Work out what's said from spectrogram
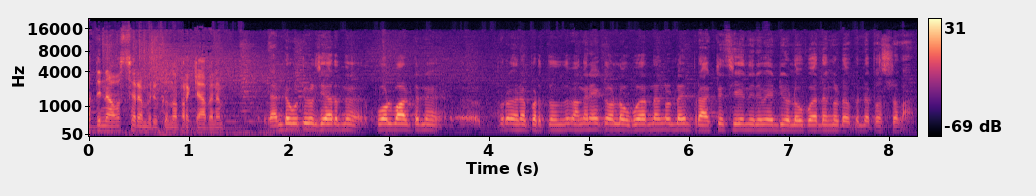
അതിന് അവസരമൊരുക്കുന്ന പ്രഖ്യാപനം. രണ്ട് കുട്ടികൾ ചേർന്ന് പോൾ വാൾട്ടിന് പ്രയോജനപ്പെടുത്തുന്നതും അങ്ങനെയൊക്കെയുള്ള ഉപകരണങ്ങളുടെയും പ്രാക്ടീസ് ചെയ്യുന്നതിന് വേണ്ടിയുള്ള ഉപകരണങ്ങളുടെ പിന്നെ പ്രശ്നമാണ്.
